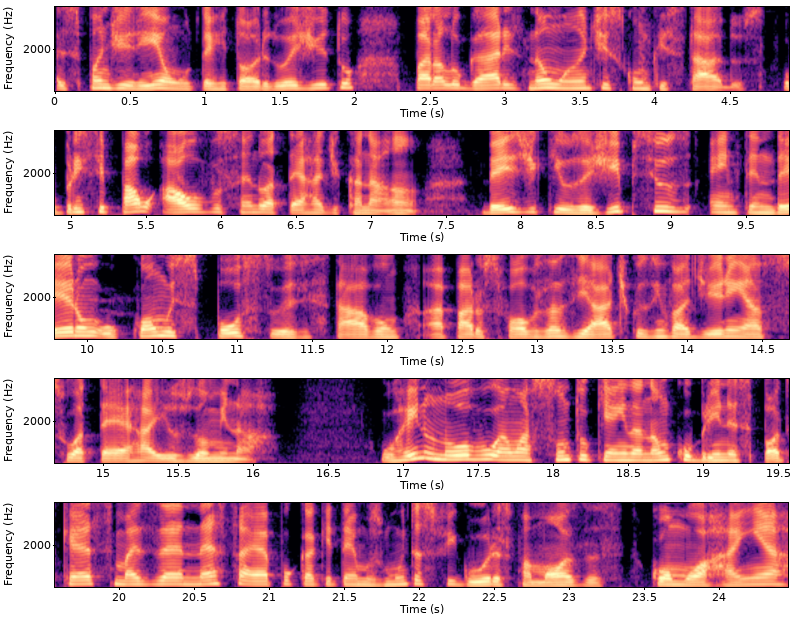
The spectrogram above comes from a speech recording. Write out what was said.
expandiriam o território do Egito para lugares não antes conquistados, o principal alvo sendo a terra de Canaã, desde que os egípcios entenderam o quão expostos eles estavam ah, para os povos asiáticos invadirem a sua terra e os dominar. O Reino Novo é um assunto que ainda não cobri nesse podcast, mas é nessa época que temos muitas figuras famosas, como a rainha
